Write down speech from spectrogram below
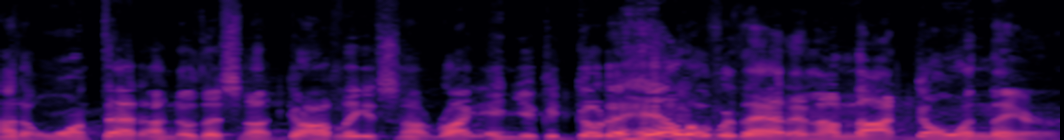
I don't want that. I know that's not godly. It's not right. And you could go to hell over that, and I'm not going there.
